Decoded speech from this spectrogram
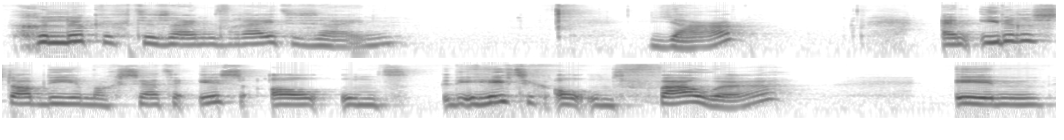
gelukkig te zijn, om vrij te zijn. Ja. En iedere stap die je mag zetten is al ont, die heeft zich al ontvouwen in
